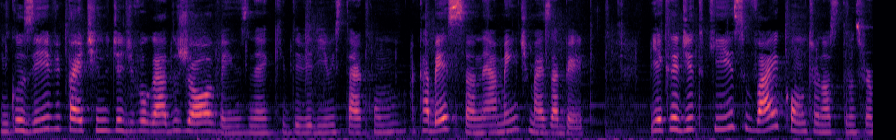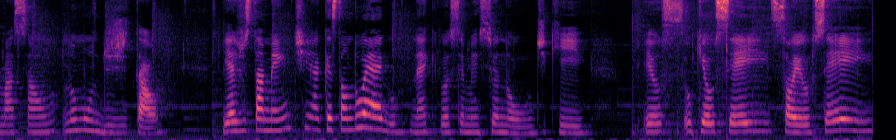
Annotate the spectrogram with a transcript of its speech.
inclusive partindo de advogados jovens, né, que deveriam estar com a cabeça, né, a mente mais aberta. E acredito que isso vai contra a nossa transformação no mundo digital. E é justamente a questão do ego, né, que você mencionou, de que eu, o que eu sei, só eu sei,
